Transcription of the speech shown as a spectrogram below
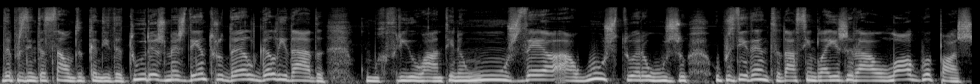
de apresentação de candidaturas, mas dentro da legalidade, como referiu a Antena 1 José Augusto Araújo, o presidente da Assembleia Geral logo após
